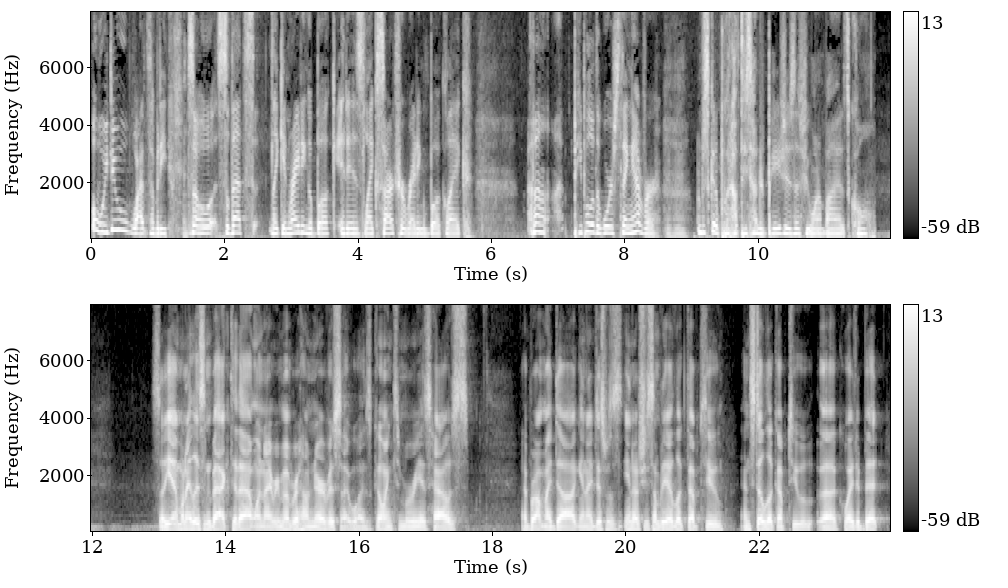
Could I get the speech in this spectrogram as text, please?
Oh, we do want somebody. Mm-hmm. So, so that's like in writing a book. It is like Sartre writing a book. Like, I don't. People are the worst thing ever. Mm-hmm. I'm just gonna put out these hundred pages. If you want to buy it, it's cool. So yeah, when I listened back to that one, I remember how nervous I was going to Maria's house. I brought my dog, and I just was, you know, she's somebody I looked up to and still look up to uh, quite a bit.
